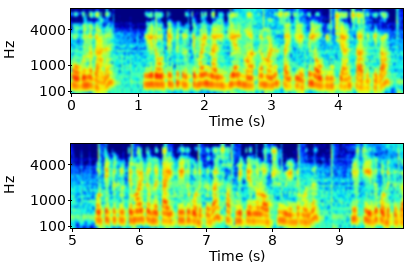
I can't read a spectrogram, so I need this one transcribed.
പോകുന്നതാണ്. ഈ ഒരു ഒ ടി പി കൃത്യമായി നൽകിയാൽ മാത്രമാണ് സൈറ്റിലേക്ക് ലോഗിൻ ചെയ്യാൻ സാധിക്കുക. ഒ ടി പി കൃത്യമായിട്ടൊന്ന് ടൈപ്പ് ചെയ്ത് കൊടുക്കുക. സബ്മിറ്റ് എന്നുള്ള ഓപ്ഷൻ വീണ്ടും ഒന്ന് ക്ലിക്ക് ചെയ്ത് കൊടുക്കുക.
